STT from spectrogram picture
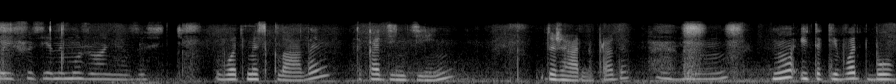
Ой, щось я не можу Аню засти. От ми склали. Така дінь-дінь. Дуже гарна, правда? Угу. Ну і такий от був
